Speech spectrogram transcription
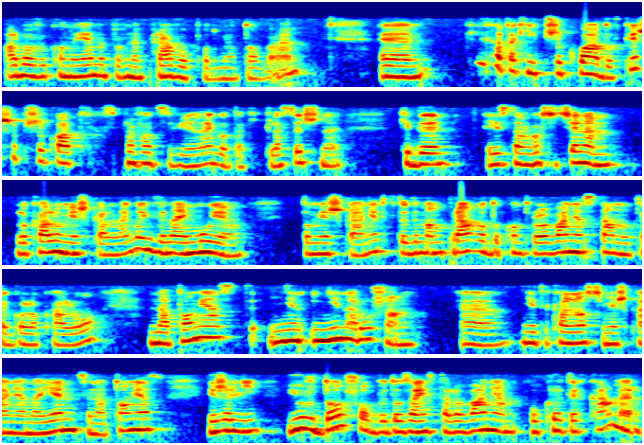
albo wykonujemy pewne prawo podmiotowe. Kilka takich przykładów. Pierwszy przykład z prawa cywilnego, taki klasyczny, kiedy jestem właścicielem lokalu mieszkalnego i wynajmuję to mieszkanie, to wtedy mam prawo do kontrolowania stanu tego lokalu, natomiast nie, i nie naruszam e, nietykalności mieszkania najemcy. Natomiast jeżeli już doszłoby do zainstalowania ukrytych kamer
